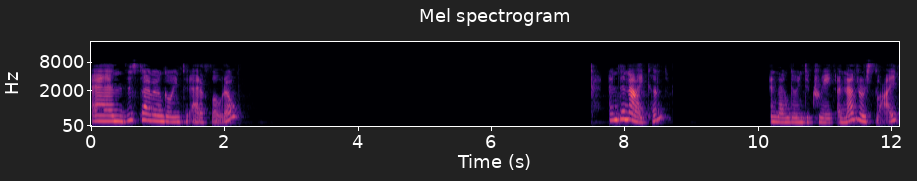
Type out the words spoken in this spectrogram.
And this time I'm going to add a photo. And an icon. And I'm going to create another slide.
